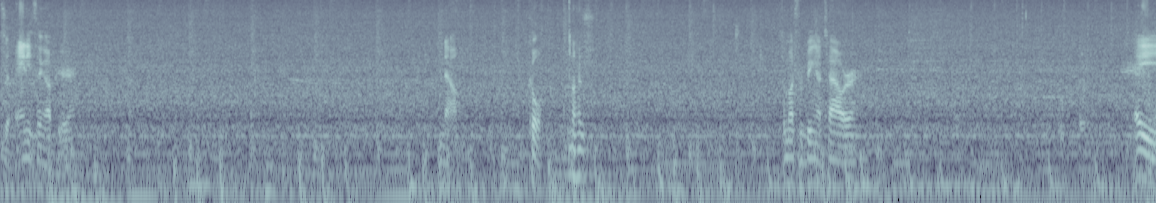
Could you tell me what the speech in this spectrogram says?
Is there anything up here? No. Cool. so much for being a tower. Hey,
